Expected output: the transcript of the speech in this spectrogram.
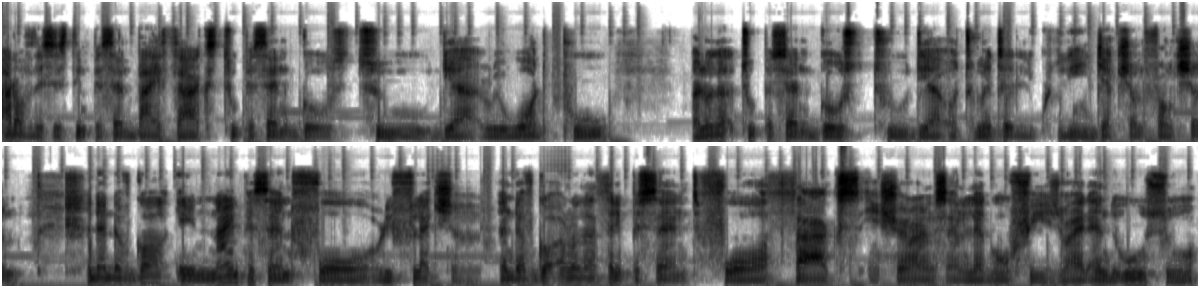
out of the 16 percent buy tax 2 percent goes to their reward pool another 2% goes to their automated liquidity injection function. And then they've got a 9% for reflection. And they've got another 3% for tax insurance and legal fees right? And also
